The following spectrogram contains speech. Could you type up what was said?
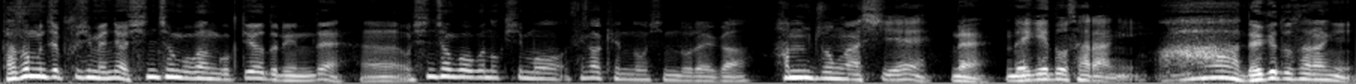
다섯 문제 푸시면요, 신청곡 한 곡 띄워드리는데, 어, 신청곡은 혹시 뭐, 생각해 놓으신 노래가, 함중아 씨의 네. 내게도 사랑이. 아, 내게도 사랑이.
